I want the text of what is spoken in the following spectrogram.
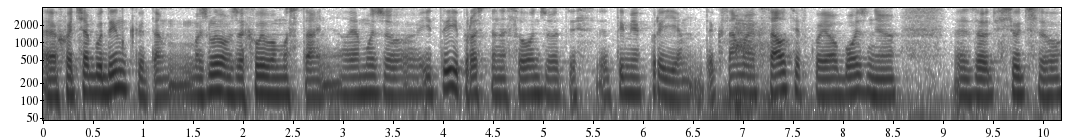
Е, Хоча будинки там, можливо, в жахливому стані. Але я можу йти і просто насолоджуватись тим, як приємно. Так само, як Салтівку, я обожнюю за всю цю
